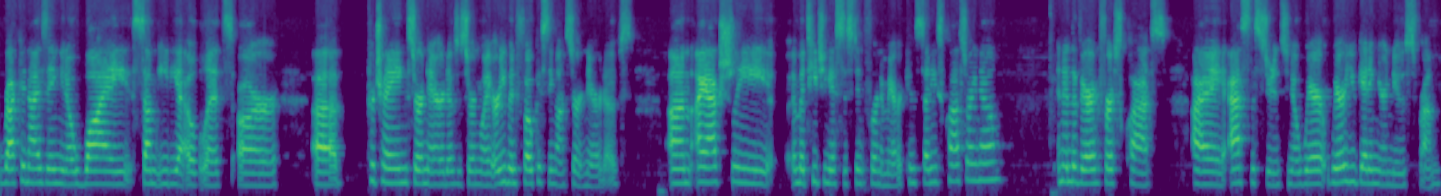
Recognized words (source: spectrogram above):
recognizing you know why some media outlets are uh, portraying certain narratives a certain way or even focusing on certain narratives. Um, i actually am a teaching assistant for an american studies class right now. And in the very first class i asked the students you know where where are you getting your news from?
